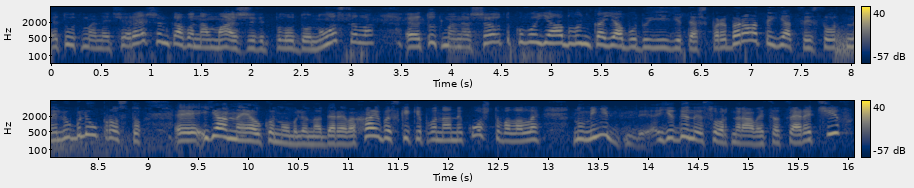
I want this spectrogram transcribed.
Е, Тут в мене черешенка, вона майже відплодоносила. Е, Тут в мене ще отакого яблунька. Я буду її теж перебирати. Я цей сорт не люблю. Просто е, я не економлю на деревах. Хай би скільки б вона не коштувала, але ну мені єдиний сорт нравиться це речів.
